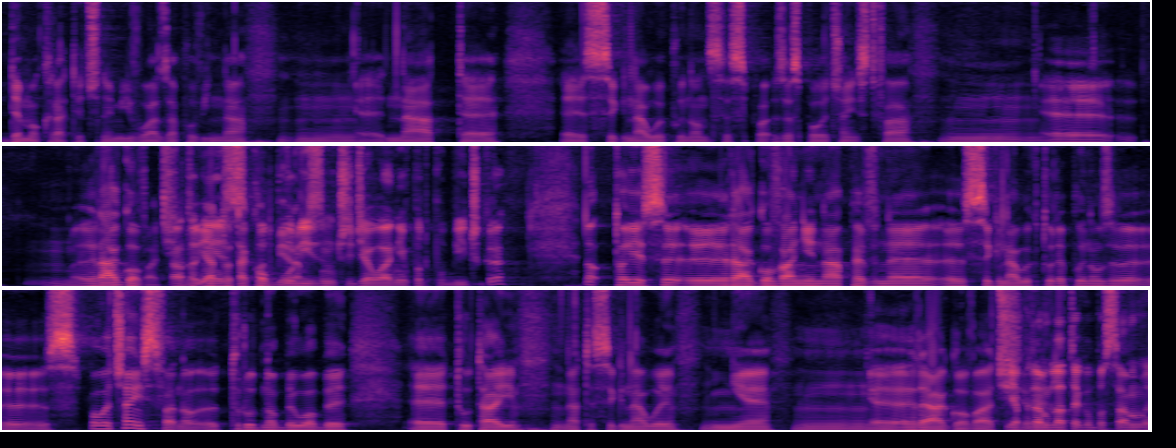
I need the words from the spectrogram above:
demokratycznym i władza powinna mm, na te E, sygnały płynące ze społeczeństwa mm, e, reagować. A to no, ja to tak populizm odbieram. czy działanie pod publiczkę? No, to jest e, reagowanie na pewne sygnały, które płyną ze społeczeństwa. No, trudno byłoby tutaj na te sygnały nie mm, e, reagować. Ja pytam dlatego, bo sam e,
